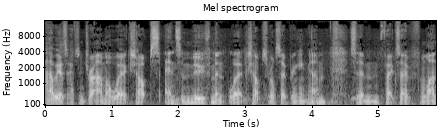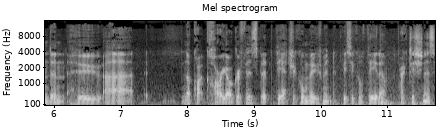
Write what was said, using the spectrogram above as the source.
Uh, we also have some drama workshops and some movement workshops. We're also bringing um, some folks over from London who are not quite choreographers, but theatrical movement, physical theatre practitioners.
